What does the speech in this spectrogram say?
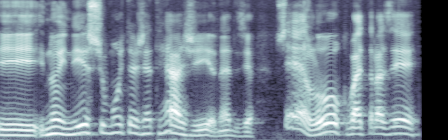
e, no início muita gente reagia, né? Dizia: você é louco, vai trazer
